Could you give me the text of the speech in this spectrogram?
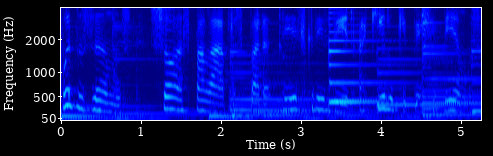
Quando usamos só as palavras para descrever aquilo que percebemos,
